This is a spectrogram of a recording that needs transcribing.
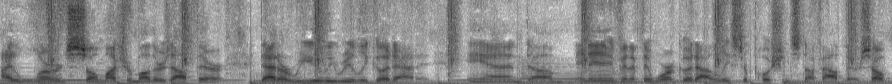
I learn so much from others out there that are really, really good at it. And um, and even if they weren't good at, it, at least they're pushing stuff out there. So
